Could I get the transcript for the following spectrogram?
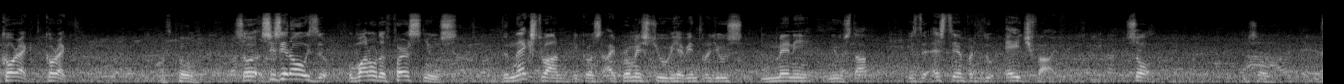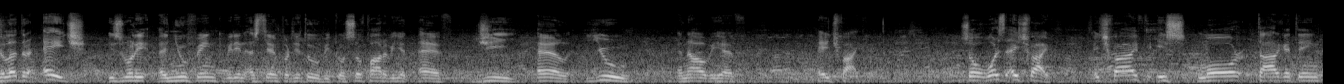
Correct, correct. That's cool. So C0 is one of the first news. The next one, because I promised you we have introduced many new stuff, is the STM32H5. So, so the letter H is really a new thing within STM32 because so far we had F, G, L, U, and now we have H5. So what is H5? H5 is more targeting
